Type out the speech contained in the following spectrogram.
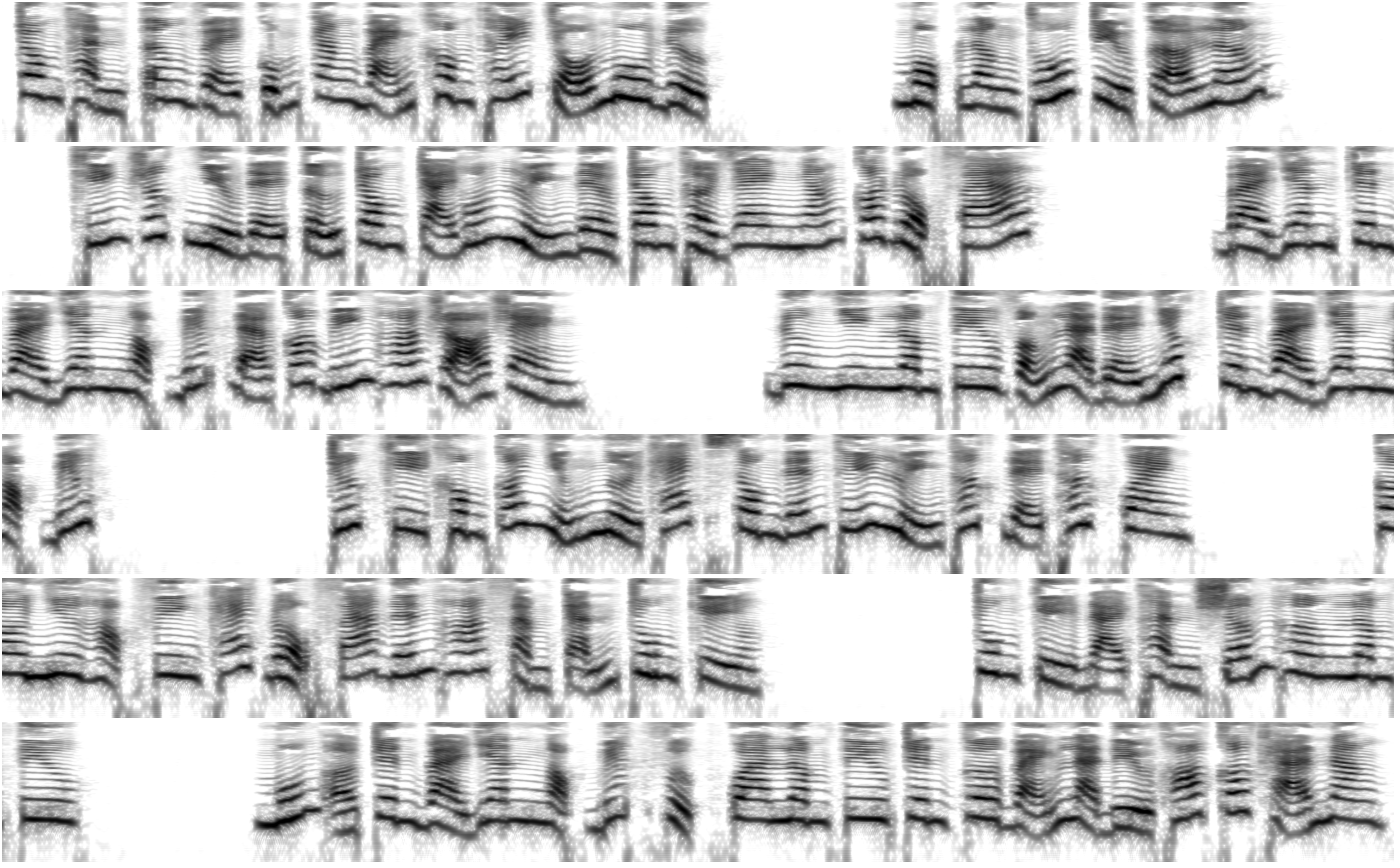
Trong thành tân vệ cũng căn bản không thấy chỗ mua được. Một lần thú triều cỡ lớn. Khiến rất nhiều đệ tử trong trại huấn luyện đều trong thời gian ngắn có đột phá. Bài danh trên bài danh Ngọc Biết đã có biến hóa rõ ràng. Đương nhiên Lâm Tiêu vẫn là đệ nhất trên bài danh Ngọc Biết. Trước khi không có những người khác xông đến thí luyện thất để thất quan. Coi như học viên khác đột phá đến hóa phàm cảnh Trung Kỳ. Trung Kỳ Đại Thành sớm hơn Lâm Tiêu. Muốn ở trên bài danh Ngọc biết vượt qua Lâm Tiêu trên cơ bản là điều khó có khả năng.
